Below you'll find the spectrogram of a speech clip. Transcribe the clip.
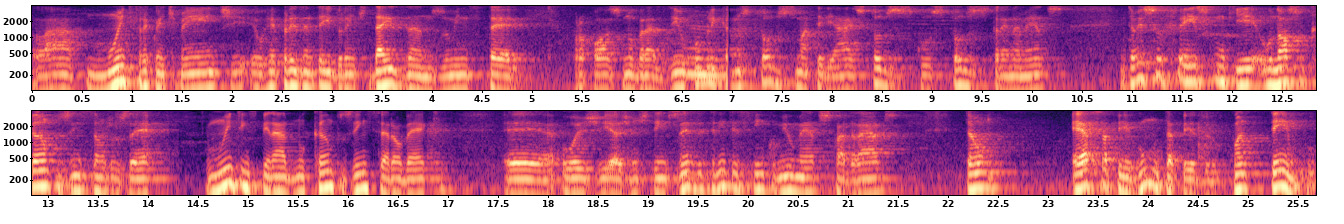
lá muito frequentemente, eu representei durante 10 anos o Ministério Propósito no Brasil, publicamos todos os materiais, todos os cursos, todos os treinamentos. Então isso fez com que o nosso campus em São José, muito inspirado no campus em Serobec, é, hoje a gente tem 235 mil metros quadrados. Então, essa pergunta, Pedro, quanto tempo?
